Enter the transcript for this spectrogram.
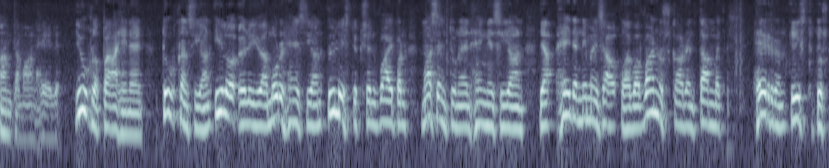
antamaan heille juhlapäähineen, tuhkan sijaan iloöljyä, murheen sijaan ylistyksen vaipan, masentuneen hengen sijaan ja heidän nimensä oleva vannuskauden tammet, Herran istutus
